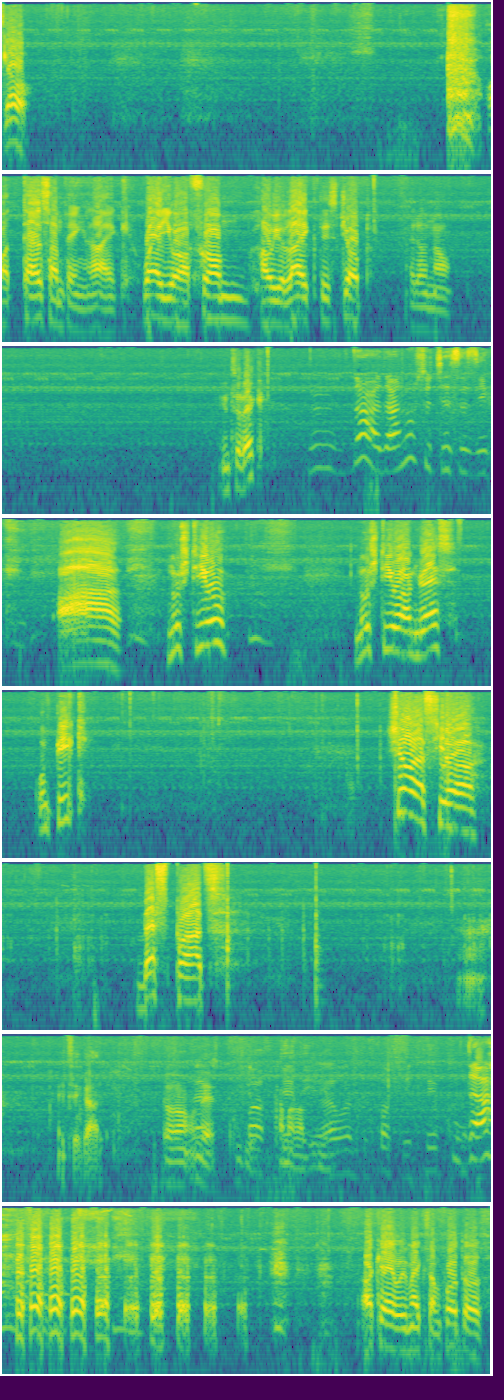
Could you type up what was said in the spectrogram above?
Go. or tell something like where you are from, how you like this job. I don't know. Înțeleg? Da, dar nu știu ce să zic. Ah, nu știu. Nu știu englez. Un pic. Show us your best parts. Ah, it's egal. Uh, unde? Camera bine. Da. Okay, we make some photos.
